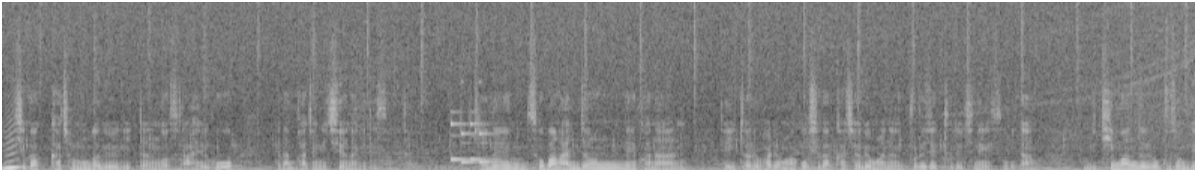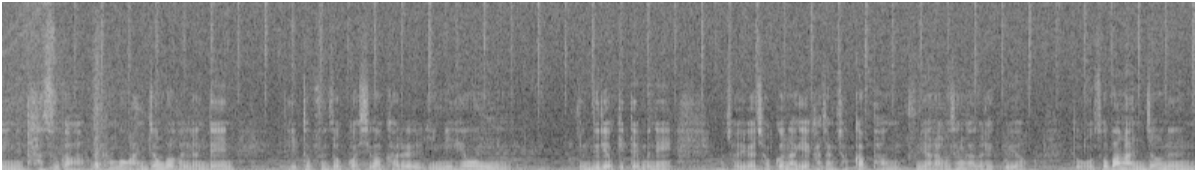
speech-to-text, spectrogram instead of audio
이 시각화 전문가 교육이 있다는 것을 알고 해당 과정에 지원하게 됐습니다. 저는 소방 안전에 관한 데이터를 활용하고 시각화 적용하는 프로젝트를 진행했습니다. 우리 팀원들로 구성되어 있는 다수가 항공 안전과 관련된 데이터 분석과 시각화를 이미 해온 분들이었기 때문에 어, 저희가 접근하기에 가장 적합한 분야라고 생각을 했고요. 또 소방 안전은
